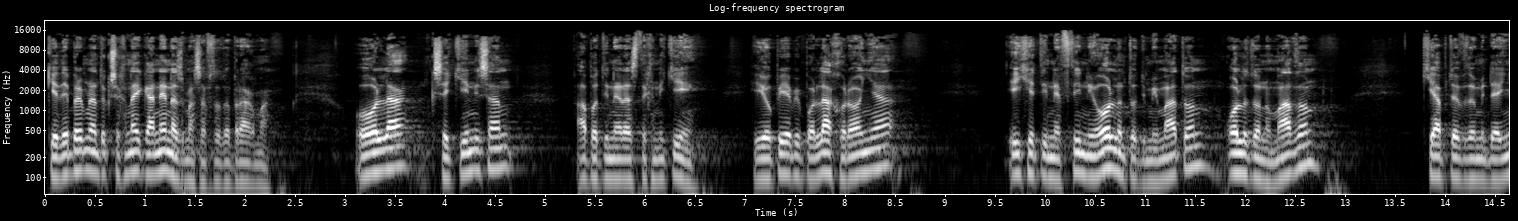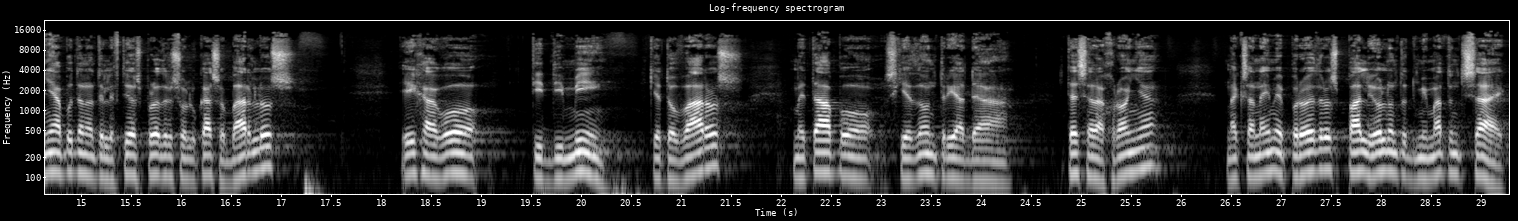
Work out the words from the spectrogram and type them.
και δεν πρέπει να το ξεχνάει κανένας μας αυτό το πράγμα. Όλα ξεκίνησαν από την εραστεχνική, η οποία επί πολλά χρόνια είχε την ευθύνη όλων των τιμημάτων, όλων των ομάδων και από το 79 που ήταν ο τελευταίος πρόεδρος ο Λουκάς ο Μπάρλος είχα εγώ την τιμή και το βάρος μετά από σχεδόν 34 χρόνια να ξαναείμαι πρόεδρος πάλι όλων των τμήματων της ΑΕΚ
